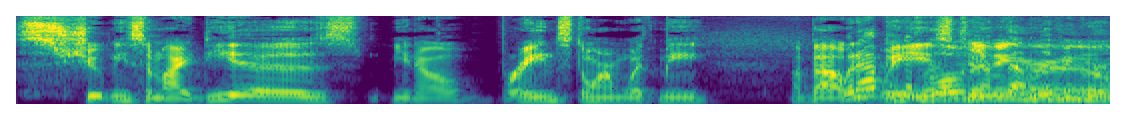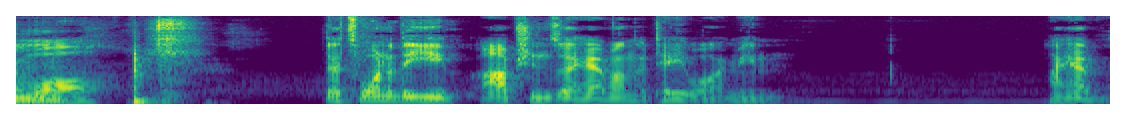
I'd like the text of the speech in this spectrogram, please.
shoot me some ideas, you know, brainstorm with me about What happened to ways blowing to up that living room room. wall? That's one of the options I have on the table. I mean, I have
